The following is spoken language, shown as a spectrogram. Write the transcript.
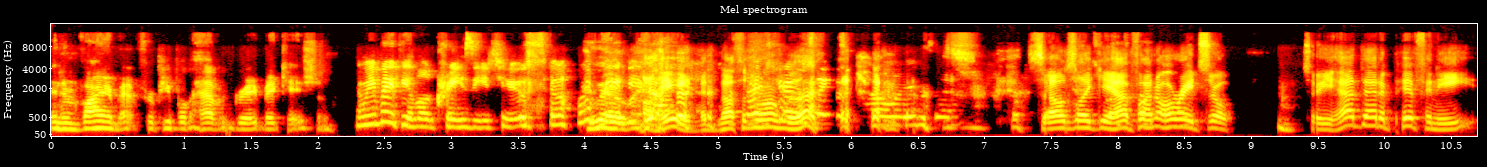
an environment for people to have a great vacation. And we might be a little crazy too so hey nothing wrong with that. Sounds like you have fun. All right so so you had that epiphany.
